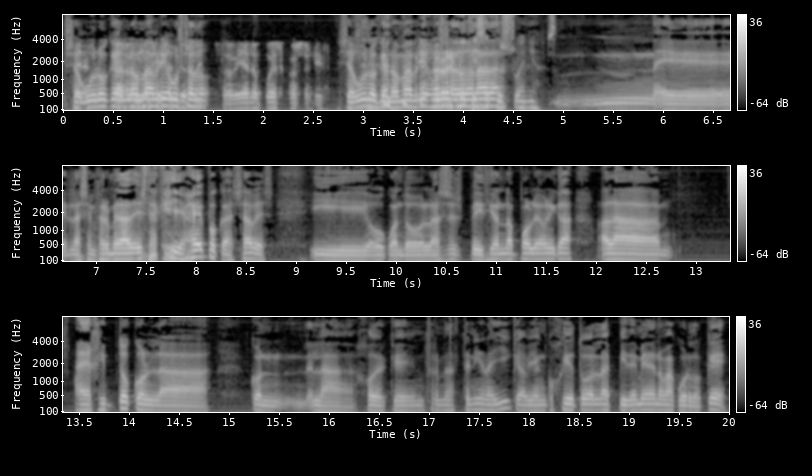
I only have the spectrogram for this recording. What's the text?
seguro que no me habría gustado, Todavía lo puedes conseguir. seguro que no me habría No gustado renuncies a nada tus sueños. mm, eh, las enfermedades de aquella época, ¿sabes? Y o cuando la expedición napoleónica a la a Egipto con la con la joder qué enfermedad tenían allí que habían cogido toda la epidemia de no me acuerdo qué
